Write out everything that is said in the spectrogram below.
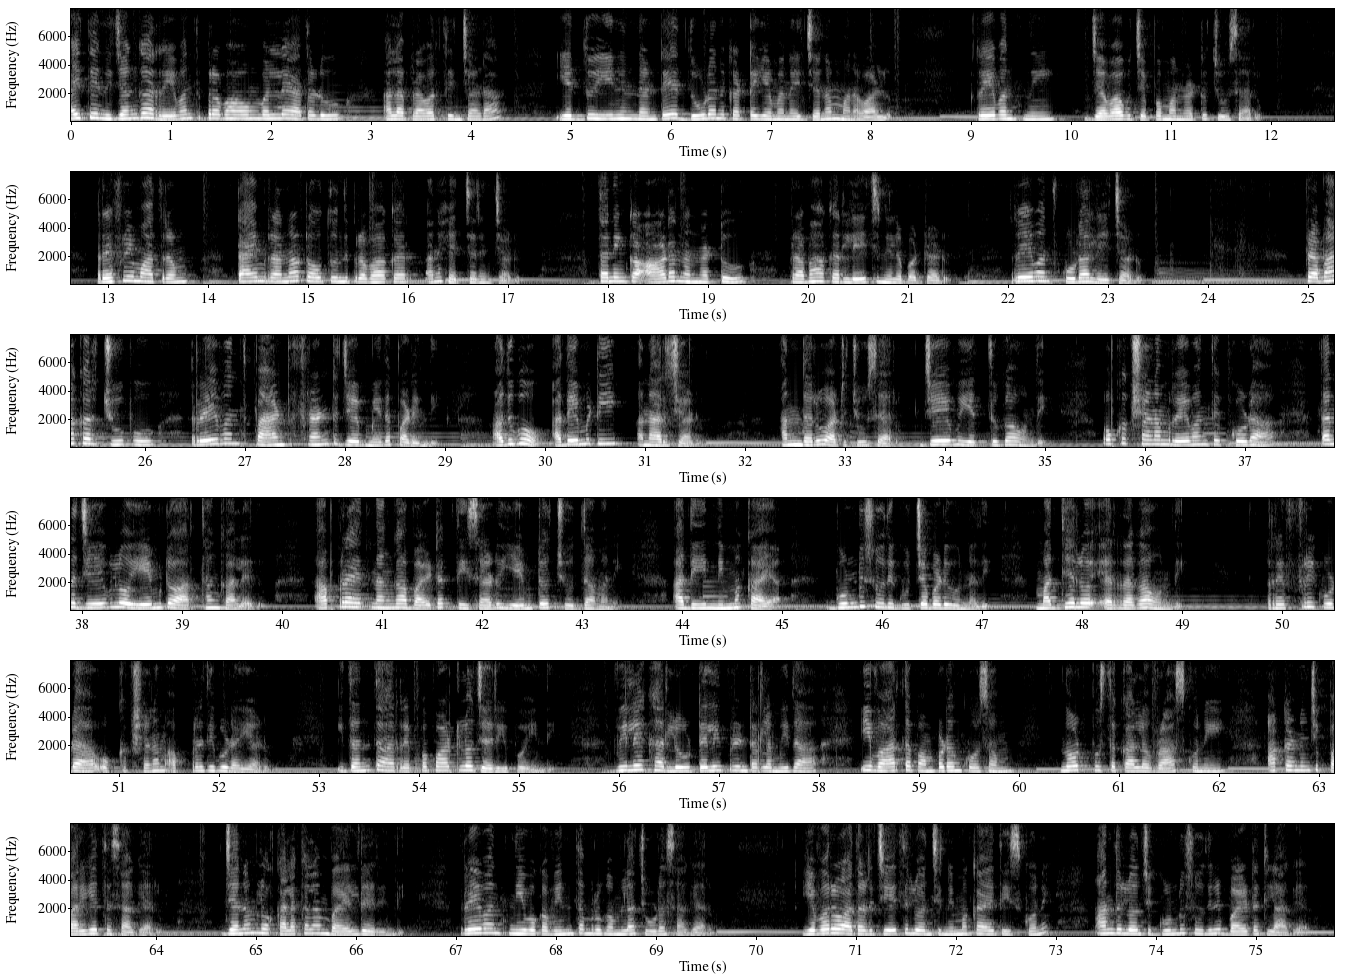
అయితే నిజంగా రేవంత్ ప్రభావం వల్లే అతడు అలా ప్రవర్తించాడా? ఎద్దు ఈనిందంటే దూడని కట్టేయమనే జనం మనవాళ్ళు. రేవంత్ని జవాబు చెప్పమన్నట్టు చూశారు. రెఫరీ మాత్రం టైం రన్అట్ అవుతుంది ప్రభాకర్ అని హెచ్చరించాడు. తనింకా ఆడనన్నట్టు ప్రభాకర్ లేచి నిలబడ్డాడు. రేవంత్ కూడా లేచాడు. ప్రభాకర్ చూపు రేవంత్ ప్యాంట్ ఫ్రంట్ జేబు మీద పడింది. అదుగో అదేమిటి? అని అరిచాడు. అందరూ అటు చూశారు. జేబు ఎత్తుగా ఉంది. ఒక్క క్షణం రేవంత్కి కూడా తన జేబులో ఏమిటో అర్థం కాలేదు. అప్రయత్నంగా బయటకు తీశాడు ఏమిటో చూద్దామని. అది నిమ్మకాయ. గుండు సూది గుచ్చబడి ఉన్నది. మధ్యలో ఎర్రగా ఉంది. రెఫ్రీ కూడా ఒక్క క్షణం అప్రతిభుడయ్యాడు. ఇదంతా రెప్పపాటులో జరిగిపోయింది. విలేకరులు టెలిప్రింటర్ల మీద ఈ వార్త పంపడం కోసం నోట్ పుస్తకాల్లో వ్రాసుకుని అక్కడి నుంచి పరిగెత్తసాగారు. జనంలో కలకలం బయలుదేరింది. రేవంత్ని ఒక వింత మృగంలా చూడసాగారు. ఎవరో అతడి చేతిలోంచి నిమ్మకాయ తీసుకొని అందులోంచి గుండు సూదిని బయటకు లాగారు.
